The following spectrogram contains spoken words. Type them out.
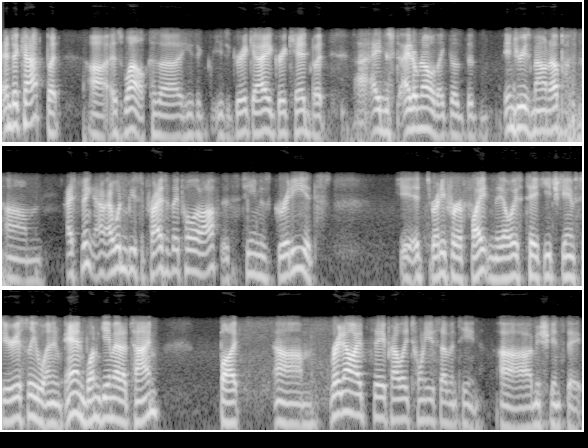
Endicott, but uh, as well because uh, he's a he's a great guy, a great kid. But I just I don't know like the the injuries mount up. Um, I think I wouldn't be surprised if they pull it off. This team is gritty. It's it's ready for a fight, and they always take each game seriously, one and one game at a time. But um, right now, I'd say probably 2017, uh, Michigan State.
